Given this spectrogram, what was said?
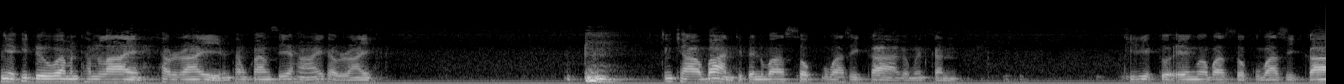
เนี่ยคิดดูว่ามันทำลายเท่าไร มันทำความเสียหายเท่าไรถึงชาวบ้านที่เป็นวาสกวาสิกาก็เหมือนกัน ที่เรียกตัวเองว่าวาสกวาสิกา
